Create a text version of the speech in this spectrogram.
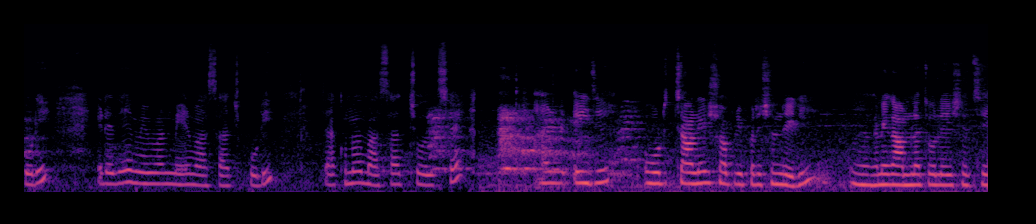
করি। এটা দিয়ে আমি আমার মেয়ের মাসাজ করি। তো এখন ওর মাসাজ চলছে। আর এই যে ওর চানের সব প্রিপারেশন রেডি এখানে গামলা চলে এসেছে,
